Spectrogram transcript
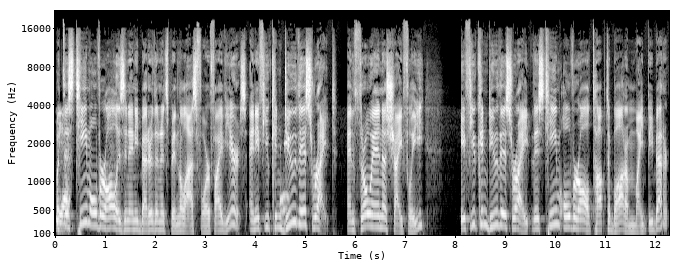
But yeah. this team overall isn't any better than it's been the last four or five years. And if you can do this right and throw in a Scheifele, if you can do this right, this team overall, top to bottom, might be better.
